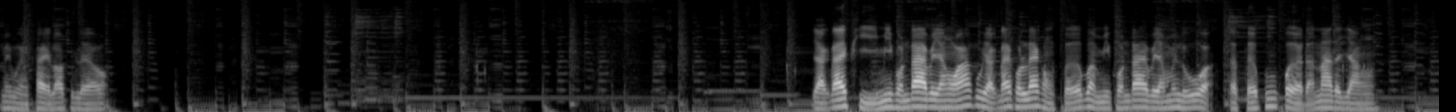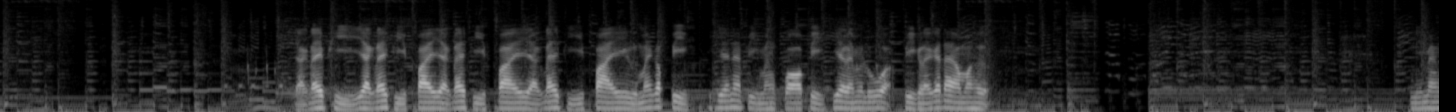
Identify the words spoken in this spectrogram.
ไม่เหมือนใครรอบที่แล้ว อยากได้ผีมีคนได้ไปยังวะกูอยากได้คนแรกของเซิร์ฟอะมีคนได้ไปยังไม่รู้อะแต่เซิร์ฟเพิ่งเปิดอะน่าจะยัง อยากได้ผีอยากได้ผีไฟ อยากได้ผีไฟ อยากได้ผีไฟหรือไม่ก็ปีกเฮียเนี่ยปีกแมงปอปีกเฮียอะไรไม่รู้อะปีกอะไรก็ได้เอามาเหอะนี่แมง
